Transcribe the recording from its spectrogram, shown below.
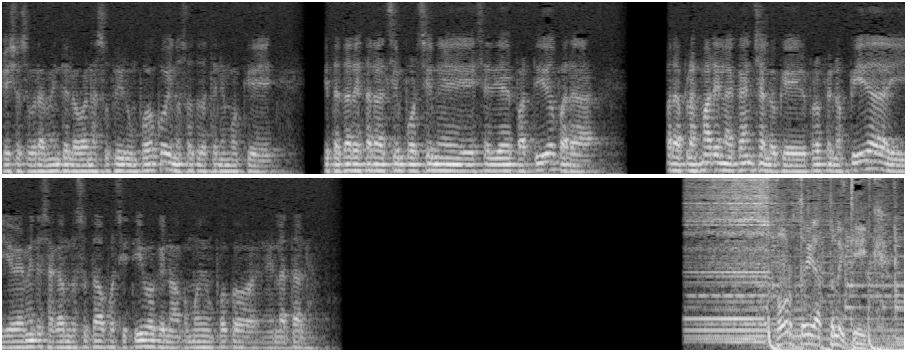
ellos seguramente lo van a sufrir un poco y nosotros tenemos que, que tratar de estar al 100% ese día del partido para para plasmar en la cancha lo que el profe nos pida y obviamente sacar un resultado positivo que nos acomode un poco en la tabla. Forte Athletic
